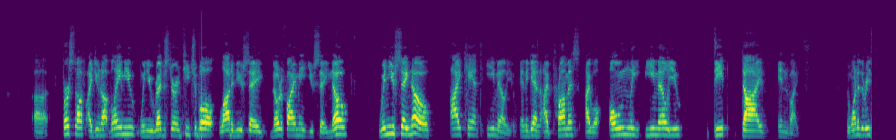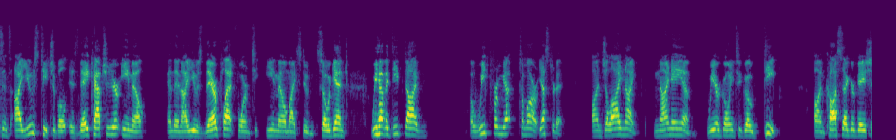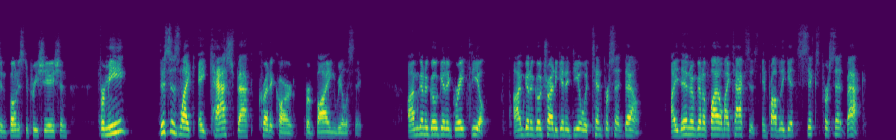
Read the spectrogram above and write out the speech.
Uh, first off, I do not blame you. When you register in Teachable, a lot of you say, notify me. You say no. When you say no, I can't email you. And again, I promise I will only email you deep dive invites. The, one of the reasons I use Teachable is they capture your email and then I use their platform to email my students. So again, we have a deep dive a week from yet tomorrow, yesterday, on July 9th, 9 a.m. We are going to go deep on cost segregation, bonus depreciation. For me, this is like a cashback credit card for buying real estate. I'm going to go get a great deal. I'm going to go try to get a deal with 10% down. I then am going to file my taxes and probably get 6% back.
